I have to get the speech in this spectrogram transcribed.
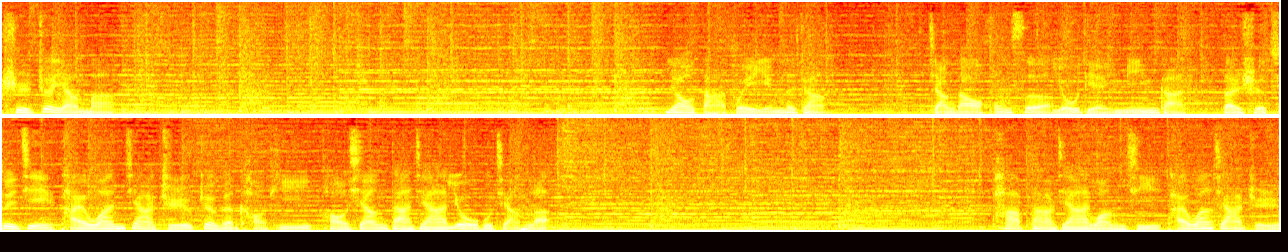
是这样吗？要打会赢的仗。讲到红色有点敏感，但是最近台湾价值这个考题好像大家又不讲了，怕大家忘记台湾价值。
